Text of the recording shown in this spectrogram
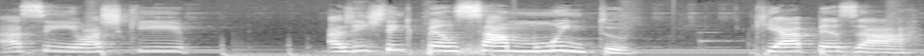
assim, eu acho que a gente tem que pensar muito que apesar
